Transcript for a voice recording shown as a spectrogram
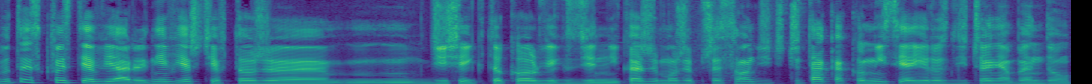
bo to jest kwestia wiary. Nie wierzcie w to, że mm, dzisiaj ktokolwiek z dziennikarzy może przesądzić, czy taka komisja i rozliczenia będą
